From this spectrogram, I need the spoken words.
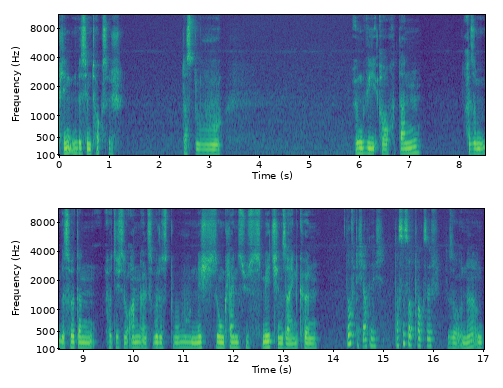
Klingt ein bisschen toxisch, dass du irgendwie auch dann, also es hört dann, hört sich so an, als würdest du nicht so ein kleines süßes Mädchen sein können. Durfte ich auch nicht. Das ist auch toxisch. So, ne? Und,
